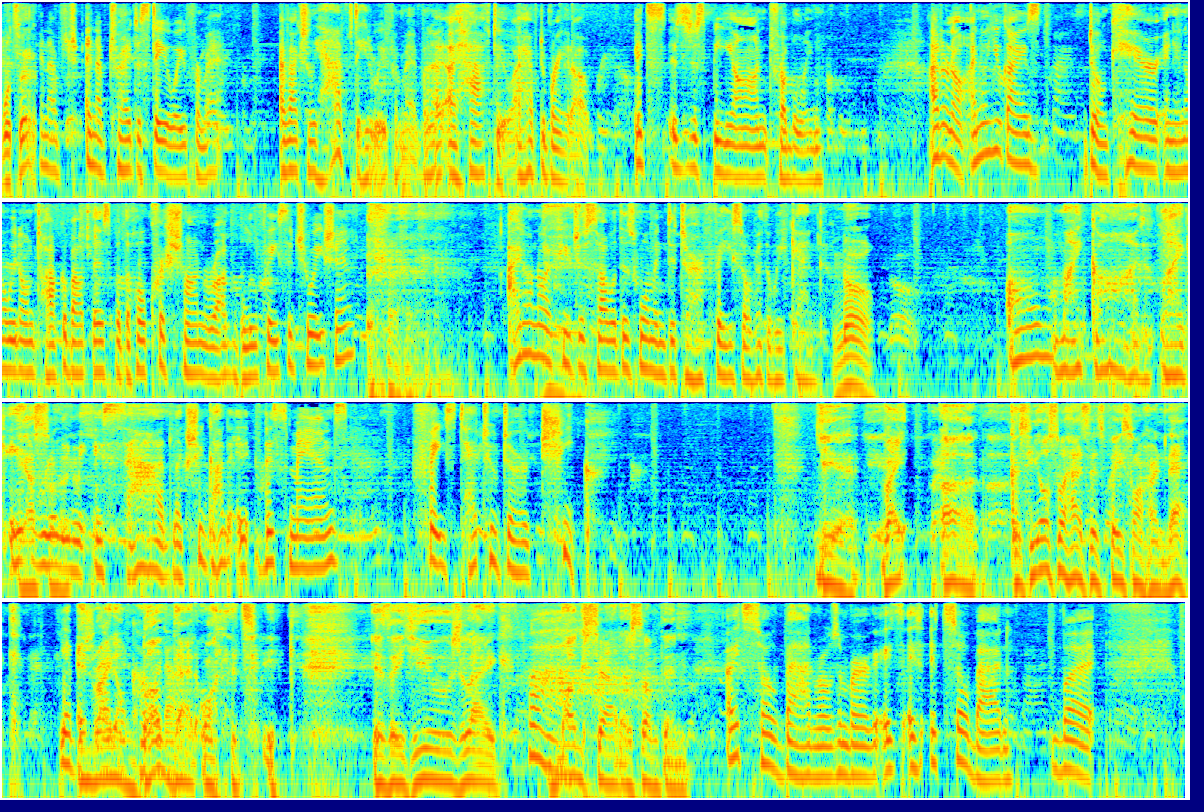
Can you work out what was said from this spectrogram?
What's that? and I've and I've tried to stay away from it. I've actually have stayed away from it, but I, I have to. I have to bring it up. It's it's just beyond troubling. I don't know. I know you guys don't care, and I know we don't talk about this, but the whole Chrisean Rock Blueface situation. I don't know if you just saw what this woman did to her face over the weekend. No. Oh my God! Like it Yeah, I saw really ma- is sad. Like she got it, this man's face tattooed to her cheek. Yeah, right. Uh, because he also has his face on her neck, Yeah, but and she right had that above covered up. that on the cheek is a huge like ah. mugshot or something. It's so bad, Rosenberg. It's it's, it's so bad, but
